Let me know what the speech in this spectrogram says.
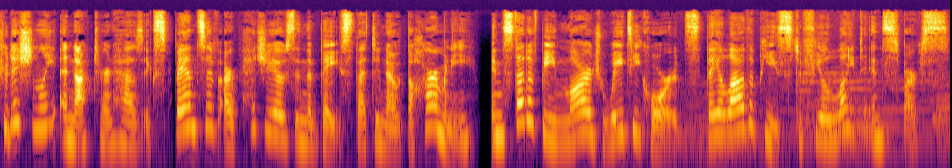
Traditionally, a nocturne has expansive arpeggios in the bass that denote the harmony. Instead of being large, weighty chords, they allow the piece to feel light and sparse.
